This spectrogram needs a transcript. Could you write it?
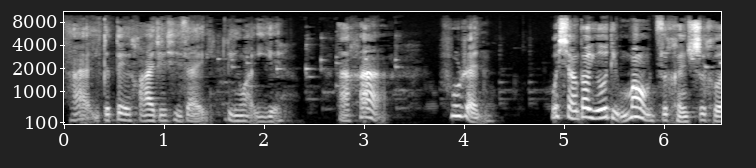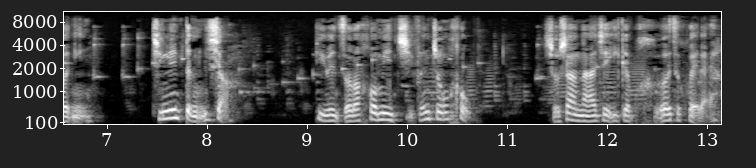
还有一个对话，就是在另外一页。啊哈，夫人，我想到有顶帽子很适合您，请您等一下。店员走到后面几分钟后，手上拿着一个盒子回来。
